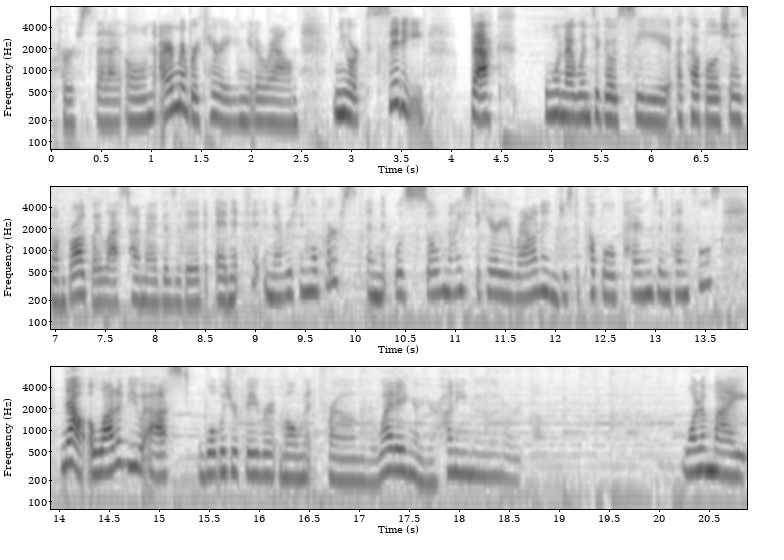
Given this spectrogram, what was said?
purse that I own. I remember carrying it around New York City back when I went to go see a couple of shows on Broadway last time I visited, and it fit in every single purse, and it was so nice to carry around and just a couple of pens and pencils. Now, a lot of you asked what was your favorite moment from your wedding or your honeymoon or one of my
